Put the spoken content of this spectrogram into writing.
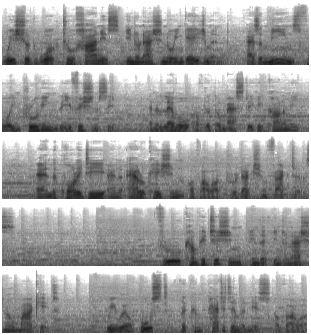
We should work to harness international engagement as a means for improving the efficiency and the level of the domestic economy and the quality and allocation of our production factors. Through competition in the international market, we will boost the competitiveness of our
